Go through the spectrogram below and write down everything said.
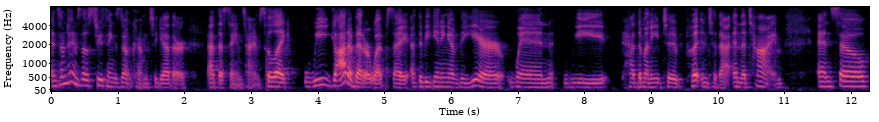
And sometimes those two things don't come together at the same time. So, like, we got a better website at the beginning of the year when we had the money to put into that and the time. And so,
